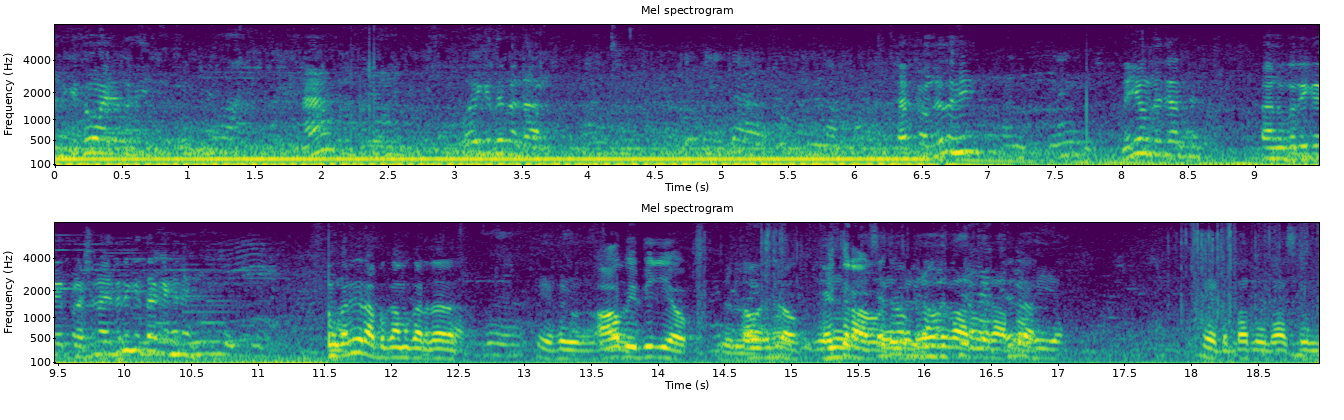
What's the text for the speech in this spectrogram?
ਕਿੱਥੋਂ ਆਏ ਤੁਸੀਂ ਹੈ ਓਏ ਕਿੱਥੇ ਪੈਂਦਾ ਸਰ ਚਾਹੁੰਦੇ ਤੁਸੀਂ ਨਹੀਂ ਹੁੰਦੇ ਜਦ ਤੁਹਾਨੂੰ ਕਦੀ ਕੋਈ ਪ੍ਰਸ਼ਨ ਆਇਆ ਤਾਂ ਨਹੀਂ ਕੀਤਾ ਕਿਸੇ ਨੇ? ਕੰਮ ਕਰੀ ਰੱਬ ਕੰਮ ਕਰਦਾ ਆਓ ਬੀਬੀ ਜੀ ਆਓ। ਇੱਧਰ ਆਓ। ਢਿੱਡ ਭਰਨ ਦਾ ਸੁਣ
